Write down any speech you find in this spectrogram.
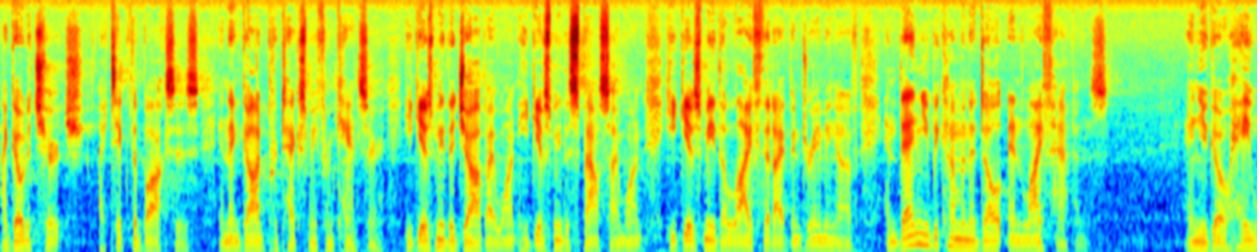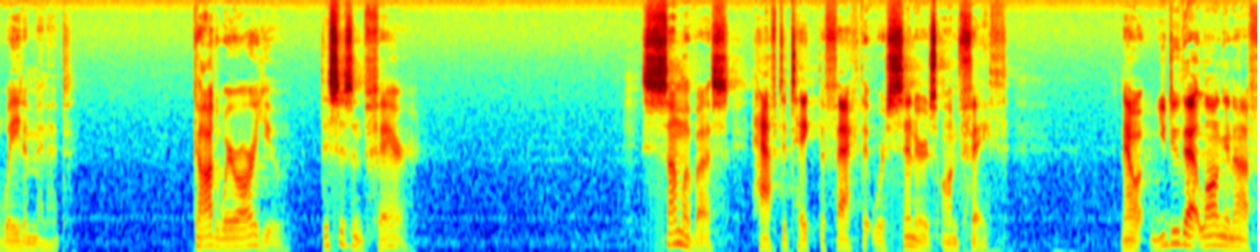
I go to church. Tick the boxes. And then God protects me from cancer. He gives me the job I want. He gives me the spouse I want. He gives me the life that I've been dreaming of. And then you become an adult and life happens. And you go, hey, wait a minute. God, where are you? This isn't fair. Some of us have to take the fact that we're sinners on faith. Now, you do that long enough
